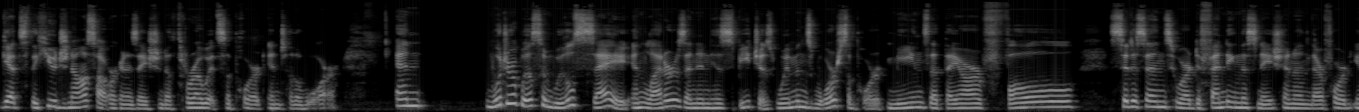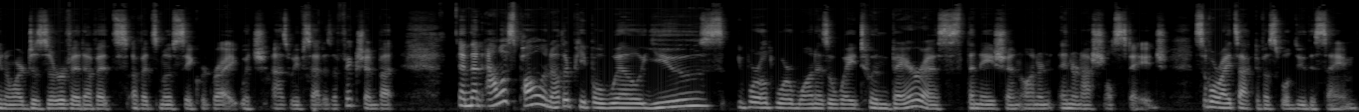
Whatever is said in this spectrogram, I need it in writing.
gets the huge NAWSA organization to throw its support into the war. And Woodrow Wilson will say in letters and in his speeches, women's war support means that they are full citizens who are defending this nation and therefore, you know, are deserved of its of its most sacred right, which, as we've said, is a fiction. But and then Alice Paul and other people will use World War One as a way to embarrass the nation on an international stage. Civil rights activists will do the same.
